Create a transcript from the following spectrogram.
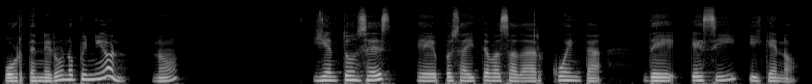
por tener una opinión, ¿no? Y entonces, eh, pues ahí te vas a dar cuenta de que sí y que no.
